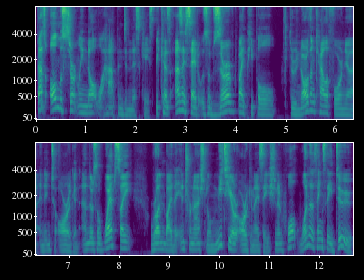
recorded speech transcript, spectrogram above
that's almost certainly not what happened in this case because, as I said, it was observed by people through Northern California and into Oregon. And there's a website run by the International Meteor Organization. And what one of the things they do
